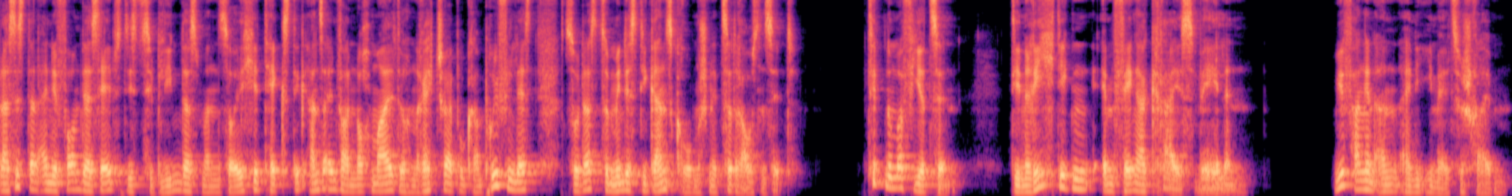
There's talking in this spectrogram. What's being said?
das ist dann eine Form der Selbstdisziplin, dass man solche Texte ganz einfach nochmal durch ein Rechtschreibprogramm prüfen lässt, sodass zumindest die ganz groben Schnitzer draußen sind. Tipp Nummer 14. Den richtigen Empfängerkreis wählen. Wir fangen an, eine E-Mail zu schreiben.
